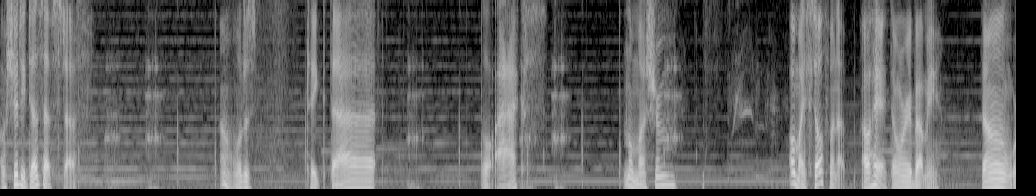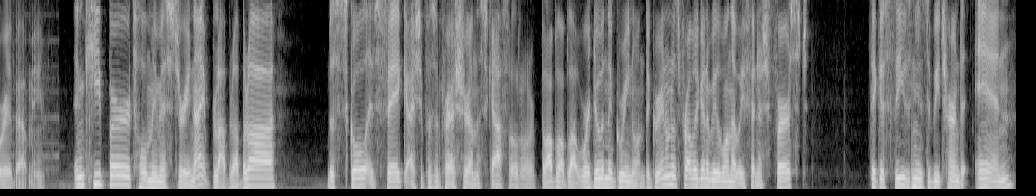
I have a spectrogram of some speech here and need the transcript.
Oh shit, he does have stuff. Oh, we'll just take that. Little axe. Little mushroom. Oh, my stealth went up. Oh, hey, don't worry about me. Don't worry about me. Innkeeper told me mystery night, blah, blah, blah. The skull is fake. I should put some pressure on the scaffold or blah, blah, blah. We're doing the green one. The green one is probably going to be the one that we finish first. Thick as Thieves needs to be turned in.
